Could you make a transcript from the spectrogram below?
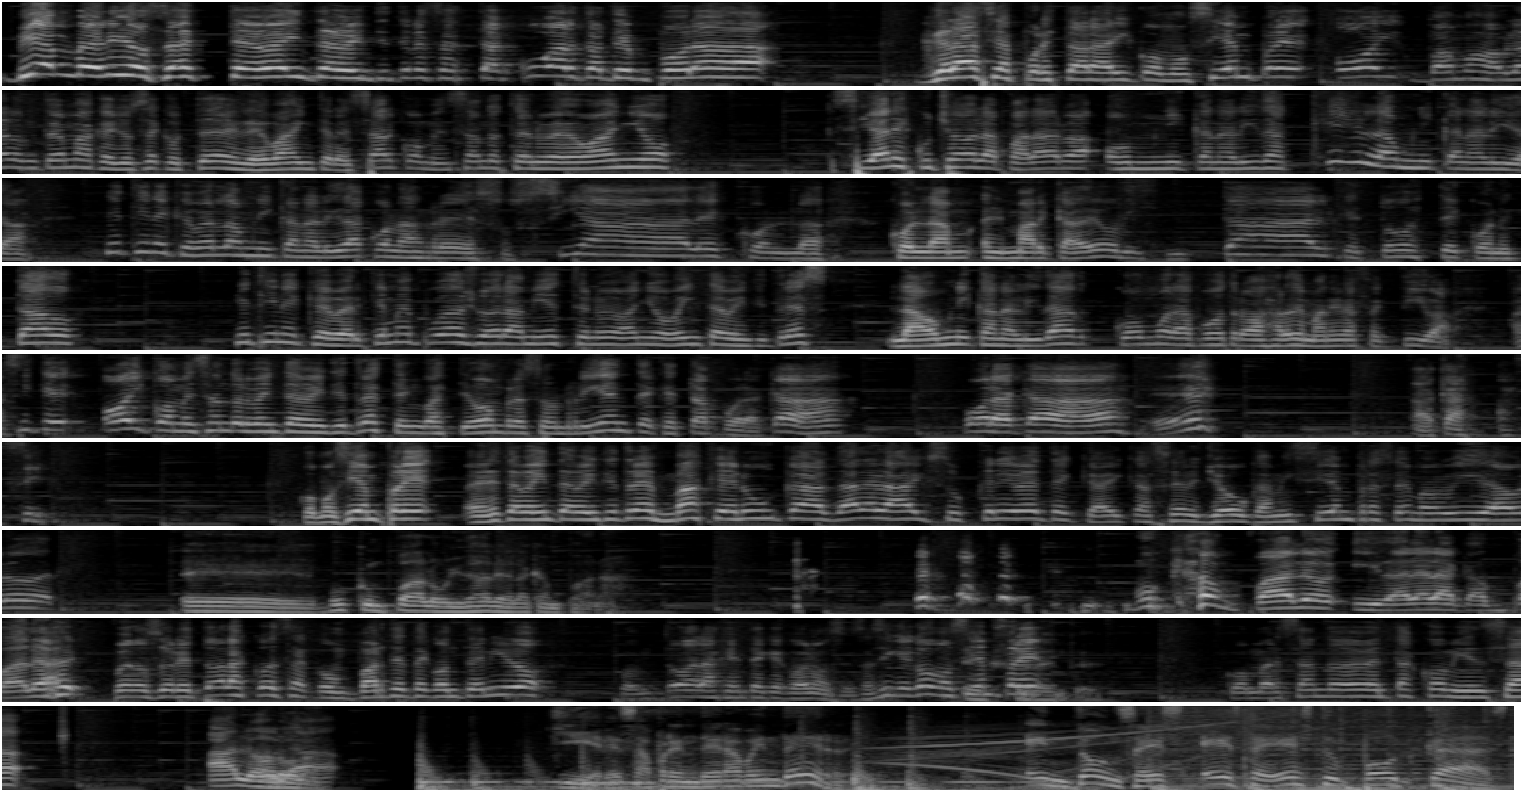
Bienvenidos a este 2023, a esta cuarta temporada. Gracias por estar ahí como siempre. Hoy vamos a hablar de un tema que yo sé que a ustedes les va a interesar comenzando este nuevo año. Si han escuchado la palabra omnicanalidad, ¿qué es la omnicanalidad? ¿Qué tiene que ver la omnicanalidad con las redes sociales, con, la, con el marcadeo digital, que todo esté conectado? ¿Qué tiene que ver? ¿Qué me puede ayudar a mí este nuevo año 2023? La omnicanalidad, ¿cómo la puedo trabajar de manera efectiva? Así que hoy, comenzando el 2023, tengo a este hombre sonriente que está por acá, por acá, ¿eh? Acá, así. Como siempre, en este 2023, más que nunca, dale like, suscríbete, que hay que hacer joke. A mí siempre se me olvida, brother. Eh, busca un palo y dale a la campana. busca un palo y dale a la campana. Pero sobre todas las cosas, comparte este contenido con toda la gente que conoces. Así que, como siempre, conversando de ventas comienza a Lola. ¿Quieres aprender a vender? Entonces, este es tu podcast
